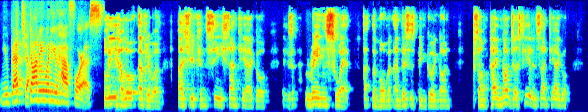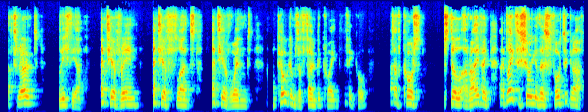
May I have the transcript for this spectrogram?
You betcha. Johnnie, what do you have for us? Leigh, hello, everyone. As you can see, Santiago is rain swept at the moment, and this has been going on for some time, not just here in Santiago, but throughout Galicia. Plenty of rain, plenty of floods, plenty of wind, and pilgrims have found it quite difficult. But of course, still arriving. I'd like to show you this photograph,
